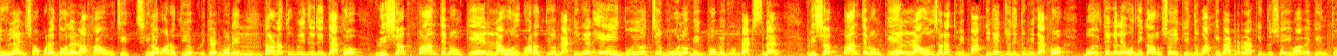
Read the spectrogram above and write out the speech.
ইংল্যান্ড সফরে দলে রাখা উচিত ছিল ভারতীয় ক্রিকেট বোর্ডের কেননা তুমি যদি দেখো ঋষভ পান্ত এবং কে এল রাহুল ভারতীয় ব্যাটিংয়ের এই দুই হচ্ছে মূল অভিজ্ঞ ব্যাটসম্যান ঋষভ পান্ত এবং কে এল রাহুল ছাড়া তুমি বাকিদের যদি তুমি দেখো বলতে গেলে অধিকাংশই কিন্তু বাকি ব্যাটাররা কিন্তু সেইভাবে কিন্তু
